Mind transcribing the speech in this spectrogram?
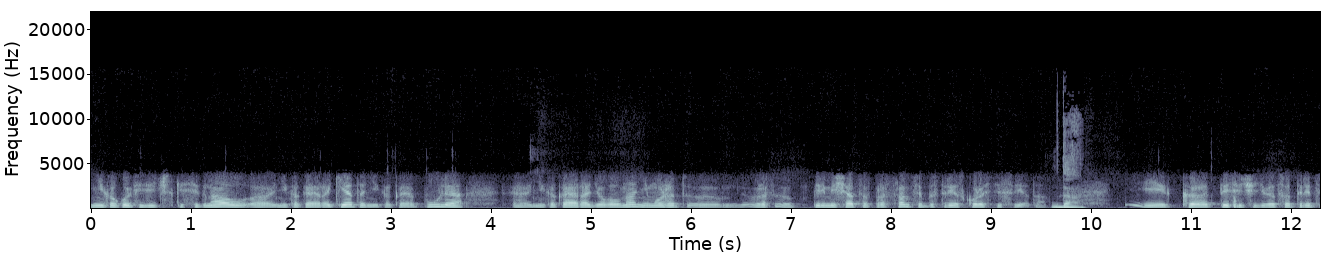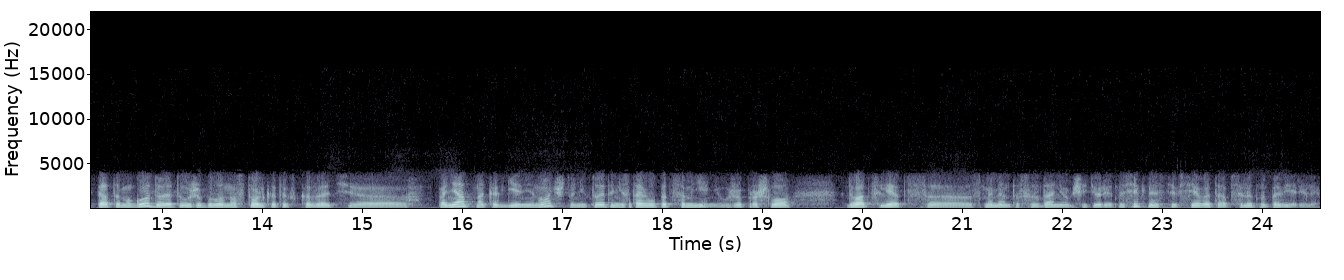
никакой физический сигнал, никакая ракета, никакая пуля, никакая радиоволна не может перемещаться в пространстве быстрее скорости света. Да. И к 1935 году это уже было настолько, так сказать, э, понятно, как день и ночь, что никто это не ставил под сомнение. Уже прошло 20 лет с, с момента создания общей теории относительности, все в это абсолютно поверили.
